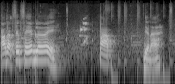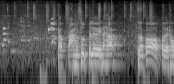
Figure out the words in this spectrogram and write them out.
เอาแบบเซฟๆเลย ปรับ เดี๋ยวนะ ปรับต่ำสุดไปเลยนะครับ แล้วก็เปิด 60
